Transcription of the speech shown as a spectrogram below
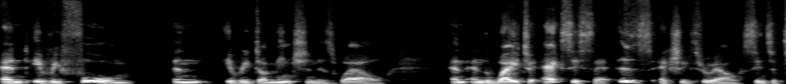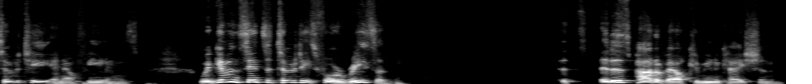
and every form in every dimension as well. And, and the way to access that is actually through our sensitivity and our feelings. We're given sensitivities for a reason. It's it is part of our communication.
